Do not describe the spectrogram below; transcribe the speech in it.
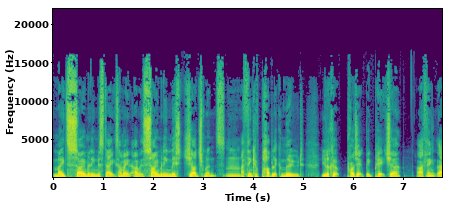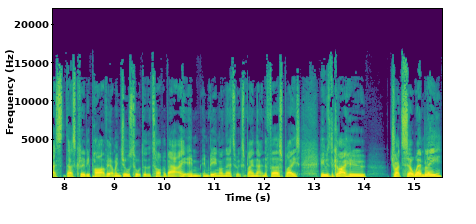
made so many mistakes. I mean, I mean, so many misjudgments. Mm. I think of public mood. You look at Project Big Picture. I think that's that's clearly part of it. I mean, Jules talked at the top about him, him being on there to explain that in the first place. He was the guy who tried to sell Wembley,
